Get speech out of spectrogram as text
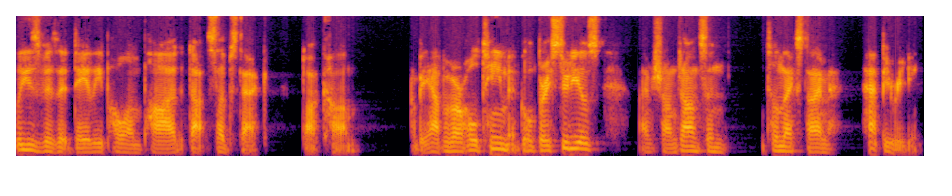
please visit dailypoempod.substack.com. On behalf of our whole team at Goldberry Studios, I'm Sean Johnson. Until next time, happy reading.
